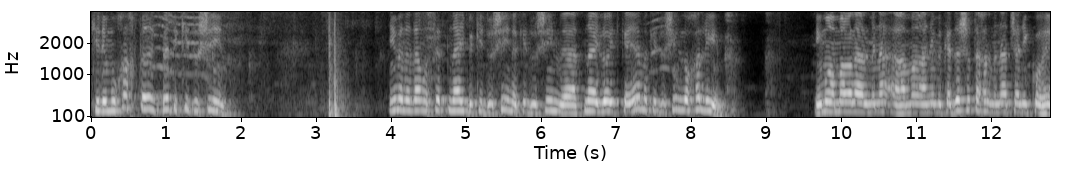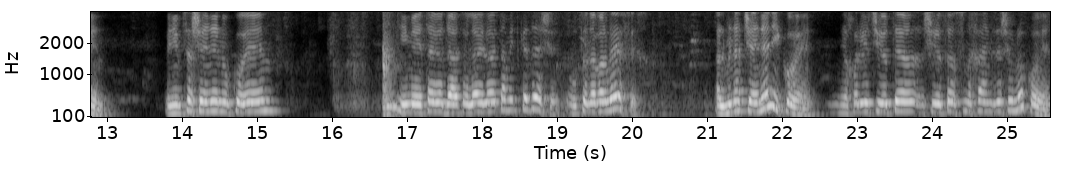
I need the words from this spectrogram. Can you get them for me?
כי למוכח פרק ב' הקידושין. אם בן אדם עושה תנאי בקידושין, הקידושין, התנאי לא יתקיים, הקידושין לא חלים. אם הוא אמר לה, מנת, אמר, אני מקדש אותך על מנת שאני כהן, ונמצא שאיננו כהן, אם הייתה יודעת אולי לא הייתה מתקדשת, אותו דבר להפך. על מנת שאינני כהן, יכול להיות שהיא יותר, שהיא יותר שמחה עם זה שהוא לא כהן.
